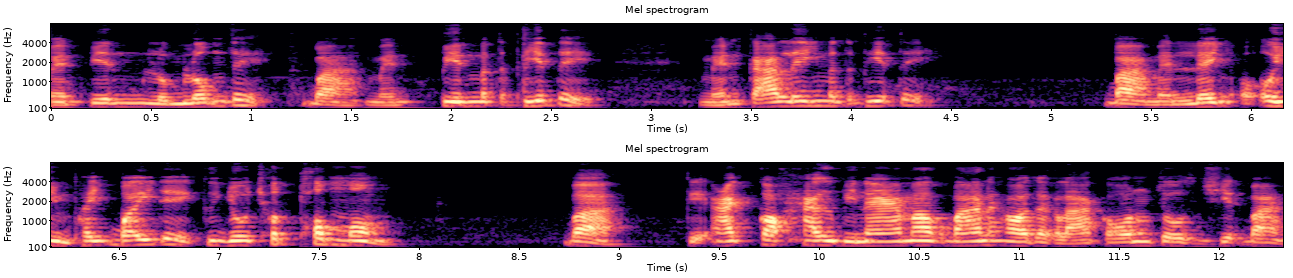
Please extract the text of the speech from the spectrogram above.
មិនពៀនលំលំទេ បាទមិនពៀនមិត្តភាពទេមិនការលេងមិត្តភាពទេ បាទមិនលេងអុយ23ទេគឺយកឈុតធំហ្មង បាទគេអាចកោះហៅពីណាមកក៏បានឲ្យតែកីឡាករនឹងចូលសញ្ជាតិបាន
